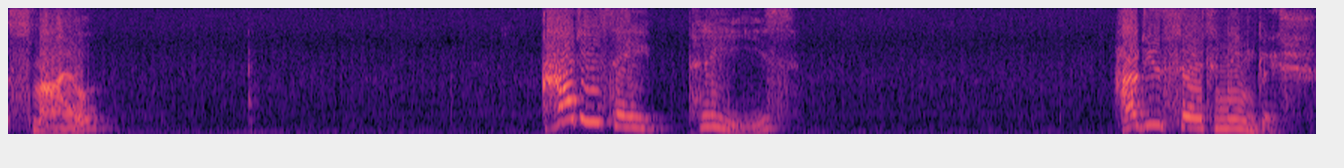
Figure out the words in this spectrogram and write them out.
smile? How do you say please? How do you say it in English?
